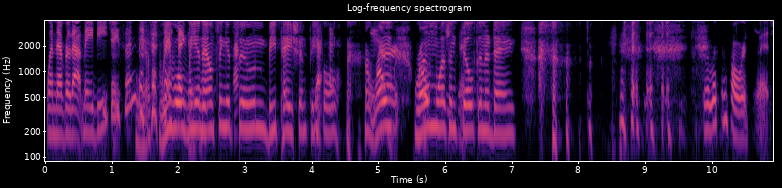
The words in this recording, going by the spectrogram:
whenever that may be, Jason. Yes, we will be announcing it soon. Be patient, people. Yeah. Rome, so Rome wasn't built in a day. We're looking forward to it.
